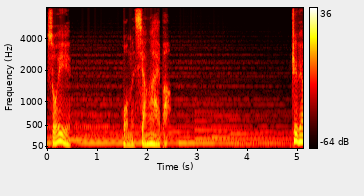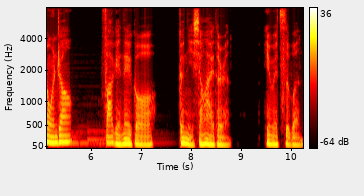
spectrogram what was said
所以，我们相爱吧。这篇文章发给那个跟你相爱的人，因为此文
